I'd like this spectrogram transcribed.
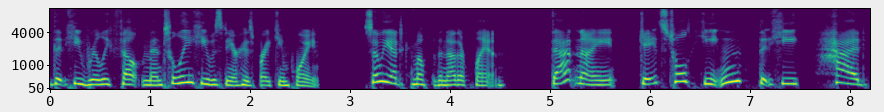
that he really felt mentally he was near his breaking point. So he had to come up with another plan. That night, Gates told Heaton that he had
